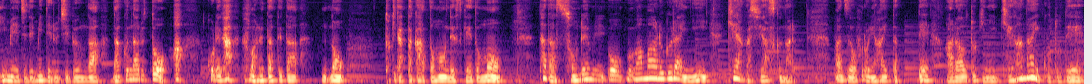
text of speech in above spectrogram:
イメージで見てる自分がなくなるとあこれが生まれたてたの時だったかと思うんですけれどもただそれを上回るぐらいにケアがしやすくなるまずお風呂に入ったって洗う時に毛がないことで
